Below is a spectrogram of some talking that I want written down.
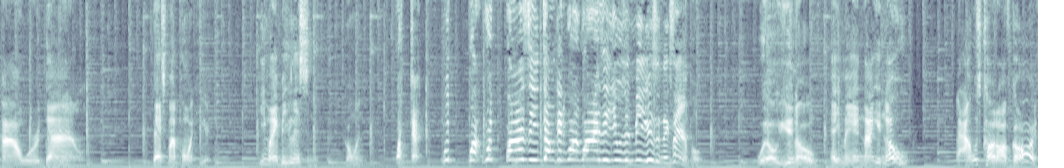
power down. That's my point here. He might be listening, going, What the? What what, why is he talking? Why, why is he using me as an example? Well, you know, hey man, now you know. I was caught off guard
